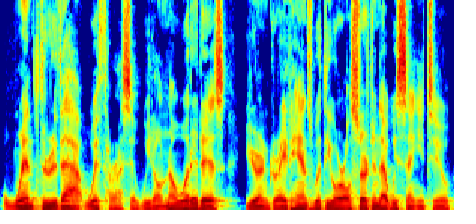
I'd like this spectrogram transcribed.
went through that with her. I said, We don't know what it is. You're in great hands with the oral surgeon that we sent you to.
